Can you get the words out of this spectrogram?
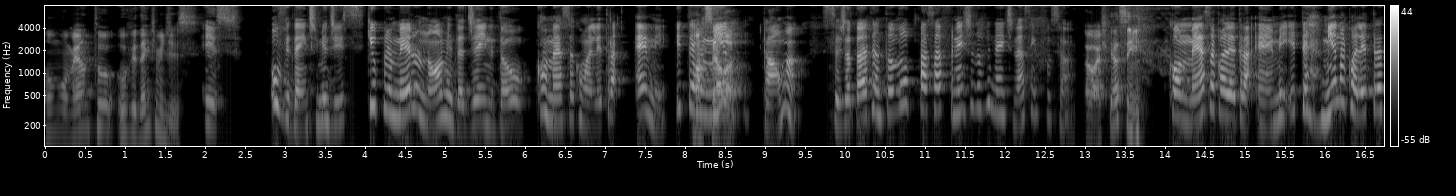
o momento o vidente me disse. Isso. O vidente me disse que o primeiro nome da Jane Doe começa com a letra M e termina. Marcela. Calma. Você já tá tentando passar à frente do vidente, não é assim que funciona. Eu acho que é assim. Começa com a letra M e termina com a letra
